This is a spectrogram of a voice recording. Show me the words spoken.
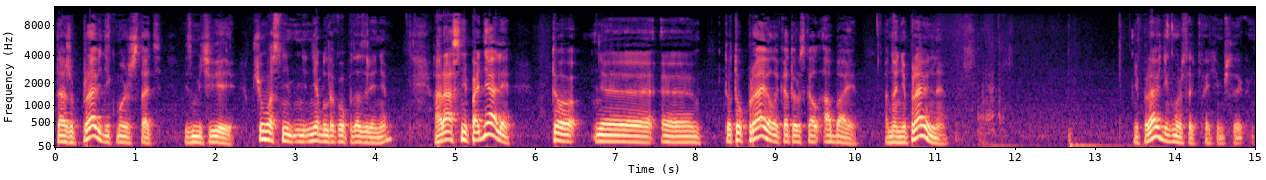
Даже праведник может стать из Митвеи. Почему у вас не, не было такого подозрения? А раз не подняли, то, э, э, то то правило, которое сказал Абай, оно неправильное. И праведник может стать плохим человеком.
